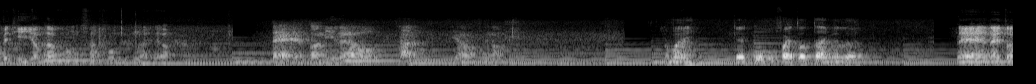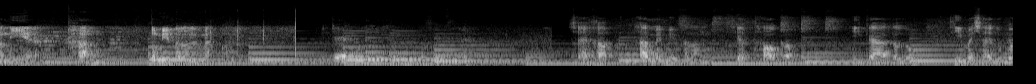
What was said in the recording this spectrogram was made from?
เป็นที่ยอมรับของสังคมนิดหน่อยแล้ว แต่ตอนนี้แล้วท่านอยาวไปหน่อยทำไมแกกลัวพวกฝ่ายต่อต้านงั้นเหรอแต่ในตอนนี้อะท่านต้องมีพลังมากกว่า แกคงจะเห็นฉันเป็นลูกกระสุนสินะใช่ครับท่านไม่มีพลังเทียบเท่ากับอีกากะโหลกที่ไม่ใช่ลูกผ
